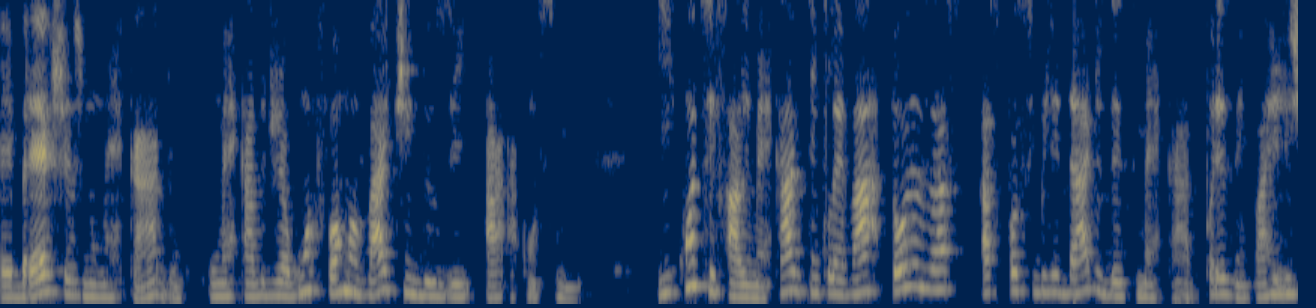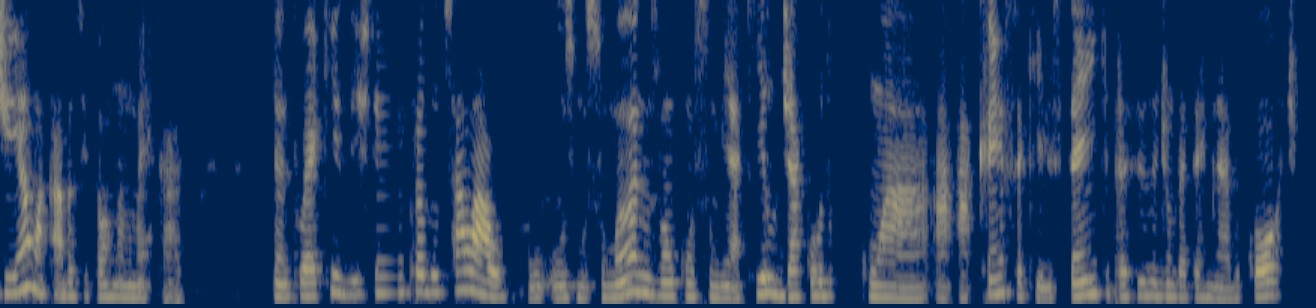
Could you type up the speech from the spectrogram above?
é, brechas no mercado, o mercado de alguma forma vai te induzir a, a, consumir. E quando se fala em mercado, tem que levar todas as, as possibilidades desse mercado. Por exemplo, a religião acaba se tornando mercado. Tanto é que existem produtos halal. Os muçulmanos vão consumir aquilo de acordo com a, a, a crença que eles têm, que precisa de um determinado corte,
